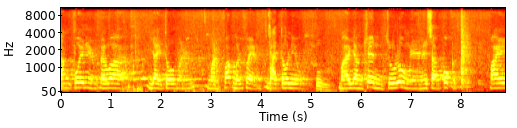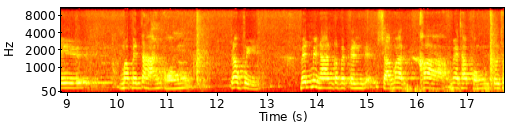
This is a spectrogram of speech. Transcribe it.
ตังกวยนี่แปลว่าใหญ่โตเหมือนเหมือนฟักเหมือนแฝงใหญ่โตเร็วหมายอย่างเช่นจูร่งเนี่ยในสามก๊กไปมาเป็นทหารของเล่าปีเป็นไม่นานก็ไปเป็นสามารถฆ่าแม่ทัพของโจโฉ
